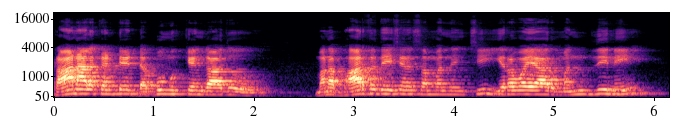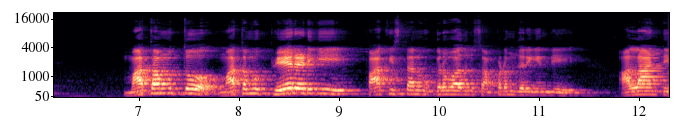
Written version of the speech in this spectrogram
ప్రాణాల కంటే డబ్బు ముఖ్యం కాదు. మన భారతదేశానికి సంబంధించి ఇరవై ఆరు మందిని మతముతో మతము పేరడిగి పాకిస్తాన్ ఉగ్రవాదులు చంపడం జరిగింది. అలాంటి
